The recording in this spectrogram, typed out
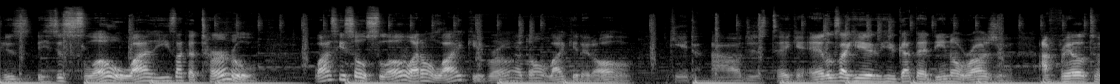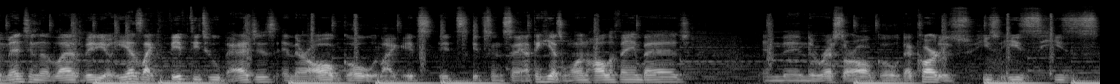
He's he's just slow. Why? He's like a turtle. Why is he so slow? I don't like it, bro. I don't like it at all. Get I'll just take it. And it looks like he he's got that Dino Radja. I failed to mention in the last video. He has like 52 badges and they're all gold. Like it's it's it's insane. I think he has one Hall of Fame badge and then the rest are all gold. That card is he's he's he's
